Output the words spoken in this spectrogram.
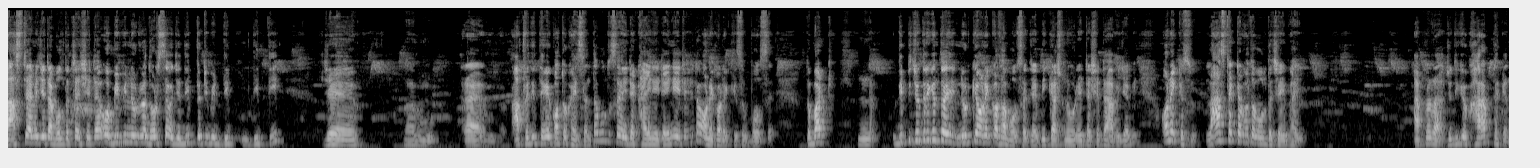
লাস্টে আমি যেটা বলতে চাই, সেটা ও বিপিন ধরছে, ওই যে দীপ্ত টিভির দীপ, দীপ্তি, যে আফ্রিদির থেকে কত খাইছেন? তা বলতেছে, এটা খাইনি এটাই নেই এটা সেটা অনেক অনেক কিছু বলছে। তো বাট দীপ্তি চৌধুরী কিন্তু এই নূরকে অনেক কথা বলছে যে, বিকাশ নূর, এটা সেটা হাবি যাবি অনেক কিছু। লাস্ট একটা কথা বলতে চাই ভাই। আপনারা যদি কেউ খারাপ থাকেন,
